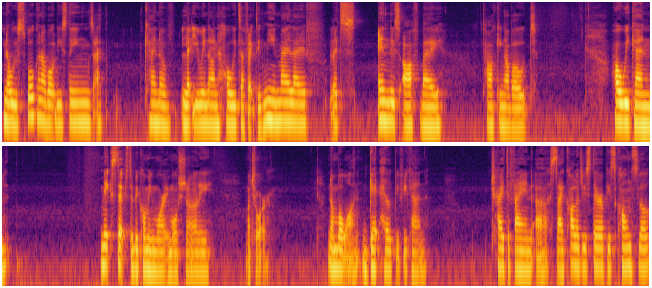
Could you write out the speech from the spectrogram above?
you know, we've spoken about these things. I kind of let you in on how it's affected me in my life. Let's end this off by talking about how we can make steps to becoming more emotionally mature. Number one, get help if you can. Try to find a psychologist, therapist, counselor.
